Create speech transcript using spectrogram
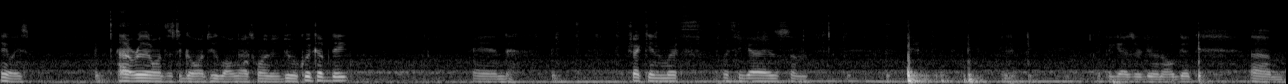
Anyways, I don't really want this to go on too long. I just wanted to do a quick update and check in with with you guys and hope you guys are doing all good. Um,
